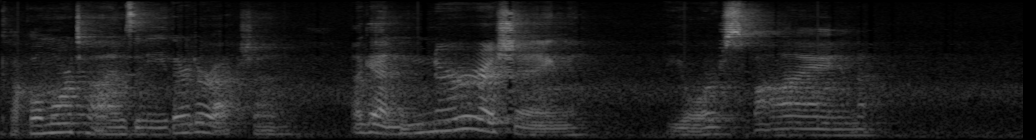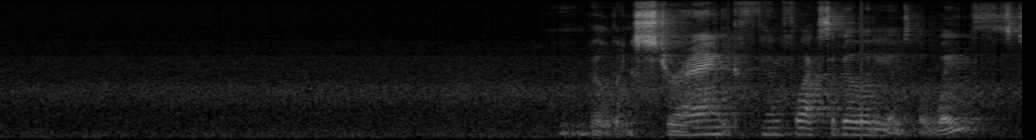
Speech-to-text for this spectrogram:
A couple more times in either direction. Again, nourishing your spine. Building strength and flexibility into the waist.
